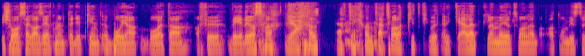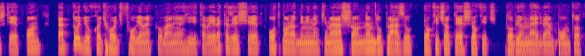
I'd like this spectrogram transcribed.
is valószínűleg azért, mert egyébként Boya volt a, a fő védő, az a, ja. az játékon, tehát valakit küldeni kellett, különben jött volna atombiztos két pont. Tehát tudjuk, hogy hogy fogja megpróbálni a hít a védekezését, ott maradni mindenki máson, nem duplázunk Jokicsot, és Jokic dobjon 40 pontot.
